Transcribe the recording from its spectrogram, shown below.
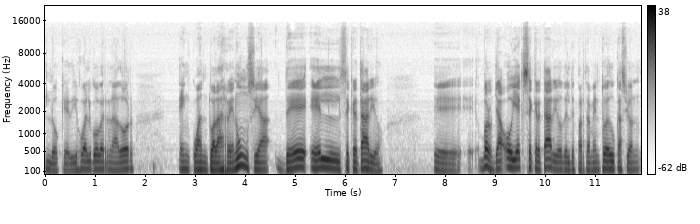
lo que dijo el gobernador en cuanto a la renuncia del el secretario, bueno, ya hoy ex secretario del Departamento de Educación,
